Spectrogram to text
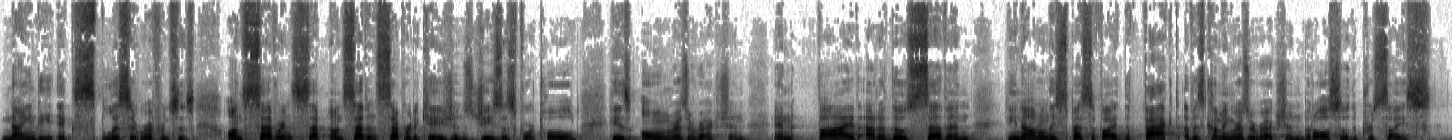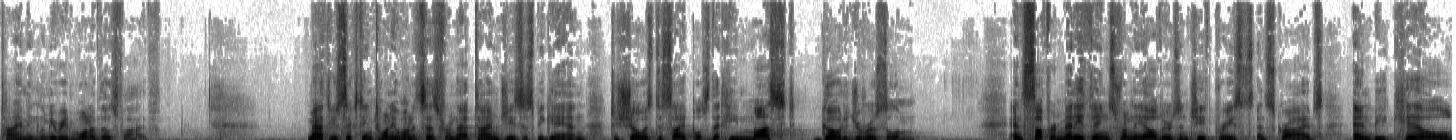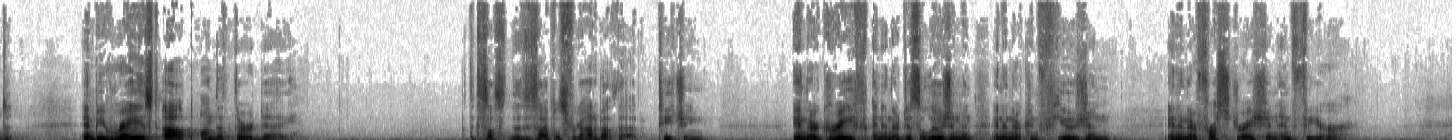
90 explicit references. On seven, on seven separate occasions, Jesus foretold his own resurrection, and five out of those seven, he not only specified the fact of his coming resurrection, but also the precise timing. Let me read one of those five. Matthew 16, 21, it says, From that time Jesus began to show his disciples that he must go to Jerusalem and suffer many things from the elders and chief priests and scribes and be killed and be raised up on the third day. But the disciples forgot about that teaching in their grief and in their disillusionment and in their confusion and in their frustration and fear.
